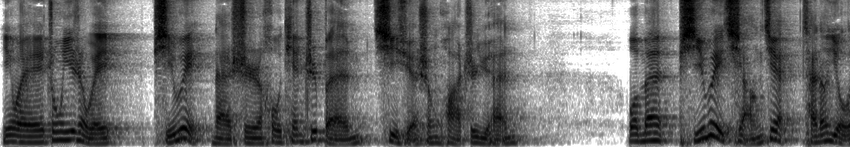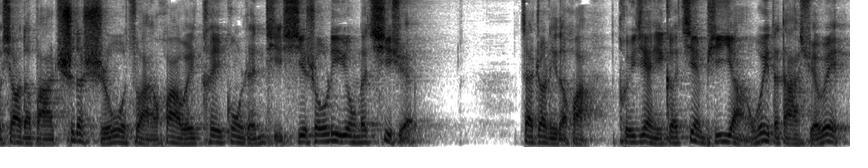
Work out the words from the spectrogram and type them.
因为中医认为。脾胃乃是后天之本，气血生化之源。我们脾胃强健，才能有效的把吃的食物转化为可以供人体吸收利用的气血。在这里的话，推荐一个健脾养胃的大穴位，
